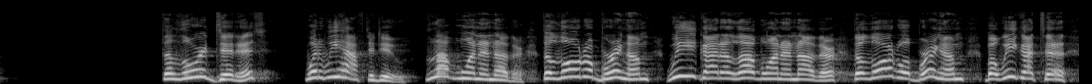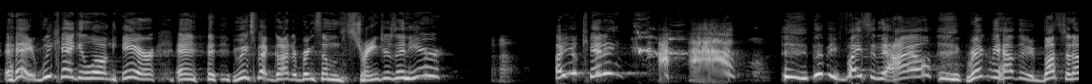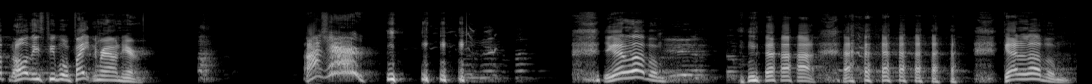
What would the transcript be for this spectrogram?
The Lord did it. What do we have to do? Love one another. The Lord will bring them. We got to love one another. The Lord will bring them, but we got to, hey, we can't get along here and you expect God to bring some strangers in here? Are you kidding? There'll be fights in the aisle. Rick, we have to be busted up and all these people fighting around here. Usher! you got to love them. got to love them.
